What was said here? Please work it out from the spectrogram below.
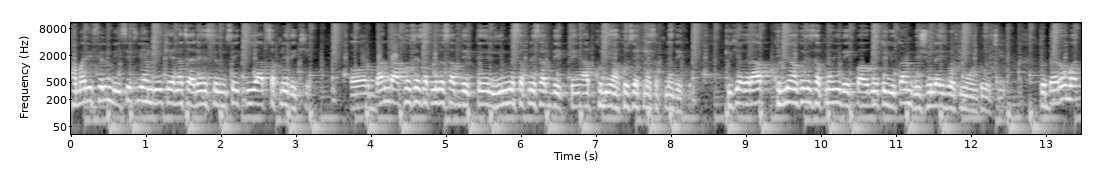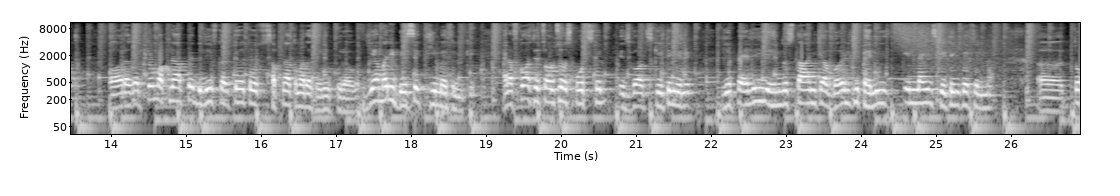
हमारी फ़िल्म बेसिकली हम ये कहना चाह रहे हैं इस फ़िल्म से कि आप सपने देखिए। और बंद आँखों से सपने तो सब देखते हैं, नींद में सपने सब देखते हैं, आप खुली आँखों से अपना सपना देखो। क्योंकि अगर आप खुली आँखों से सपना नहीं देख पाओगे तो you can't visualize what you want to achieve तो डरो मत, और अगर तुम अपने आप पे बिलीव करते हो तो सपना तुम्हारा ज़रूर पूरा होगा। ये हमारी बेसिक थीम है फ़िल्म की। And of course it's also sports film it's got skating in it ये पहली हिंदुस्तान क्या वर्ल्ड की पहली इनलाइन स्केटिंग पे फ़िल्म है। तो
